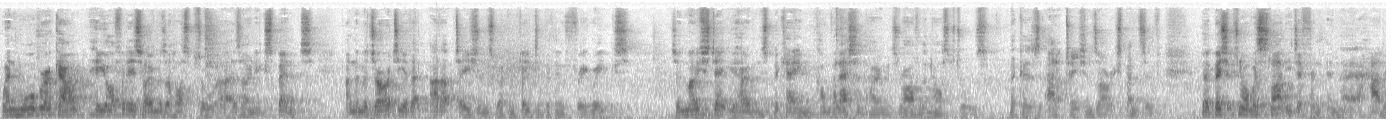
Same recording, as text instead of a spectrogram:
When war broke out, he offered his home as a hospital at his own expense, and the majority of the adaptations were completed within three weeks. So most stately homes became convalescent homes rather than hospitals because adaptations are expensive. But Bishop's Knoll was slightly different in that it had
